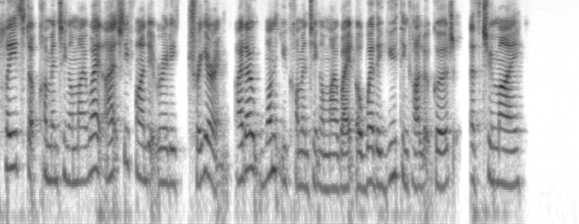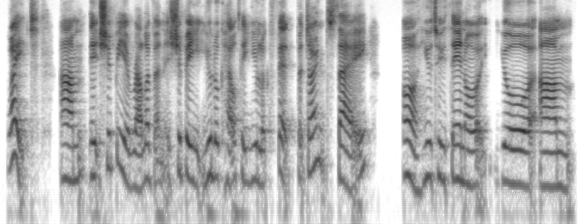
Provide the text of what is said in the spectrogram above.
please stop commenting on my weight. I actually find it really triggering. I don't want you commenting on my weight or whether you think I look good as to my weight. Um, it should be irrelevant. It should be you look healthy, you look fit, but don't say, oh, you're too thin or you're, um,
